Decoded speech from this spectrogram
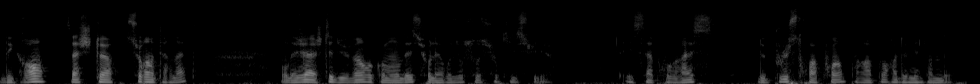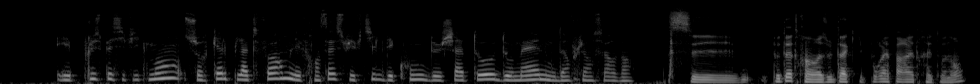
des grands acheteurs sur Internet ont déjà acheté du vin recommandé sur les réseaux sociaux qu'ils suivent. Et ça progresse de plus 3 points par rapport à 2022. Et plus spécifiquement, sur quelle plateforme les Français suivent-ils des comptes de châteaux, domaines ou d'influenceurs vins C'est peut-être un résultat qui pourrait paraître étonnant,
